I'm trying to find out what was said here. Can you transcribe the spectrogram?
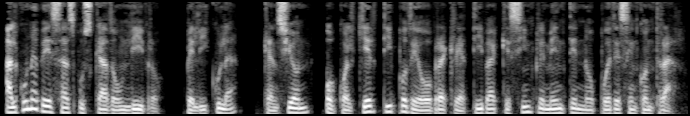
¿Alguna vez has buscado un libro, película, canción o cualquier tipo de obra creativa que simplemente no puedes encontrar?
